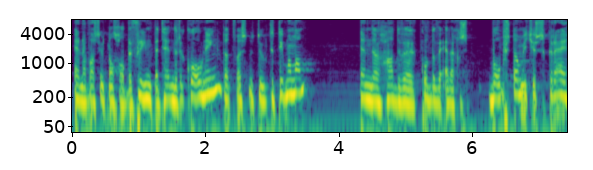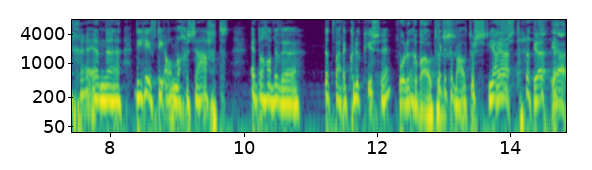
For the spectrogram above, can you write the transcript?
En dan was ik nogal bevriend met Hendrik Koning. Dat was natuurlijk de timmerman. En dan hadden we, konden we ergens boomstammetjes krijgen. En eh, die heeft hij allemaal gezaagd. En dan hadden we, dat waren krukjes, hè? Voor de kabouters. Voor de kabouters, juist. Ja, ja, ja.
